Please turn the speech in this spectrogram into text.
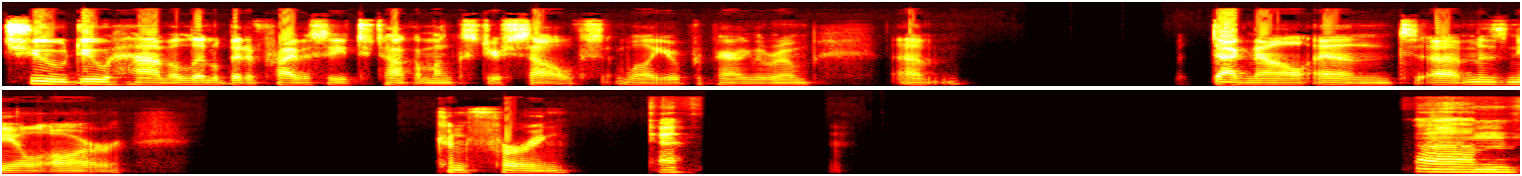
two do have a little bit of privacy to talk amongst yourselves while you're preparing the room. Um, Dagnall and uh, Misnyl are conferring. okay. Um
